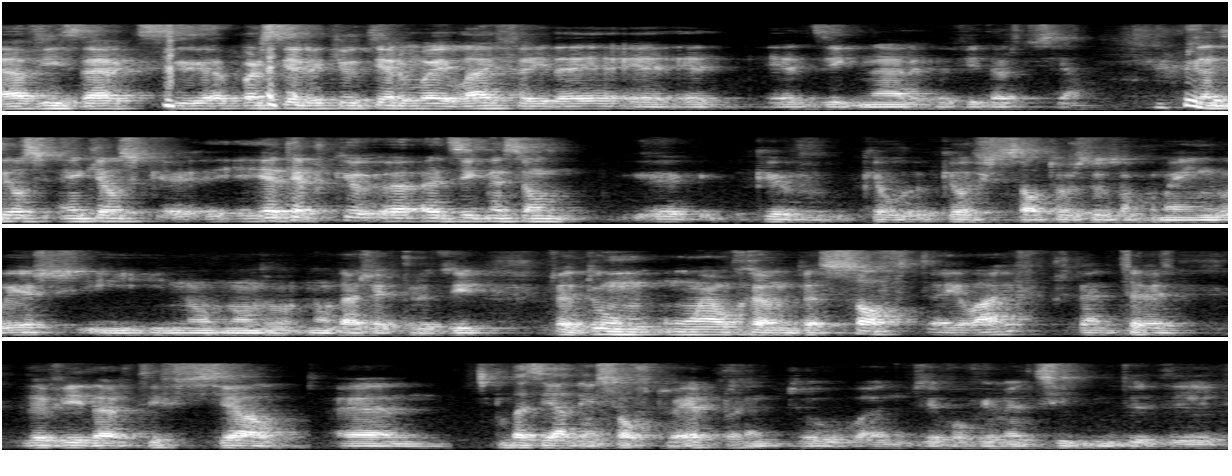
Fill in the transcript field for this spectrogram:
a avisar que se aparecer aqui o termo A-Life, a ideia é, é, é, designar a vida artificial. Portanto, eles, em que eles, até porque a, designação que, que, que, estes autores usam como é em inglês e, e não, não, não, dá jeito de traduzir. Portanto, um, um é o ramo da soft A-Life, portanto, da vida artificial um, baseada em software, portanto, no desenvolvimento de, de,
